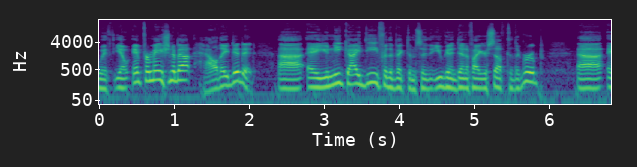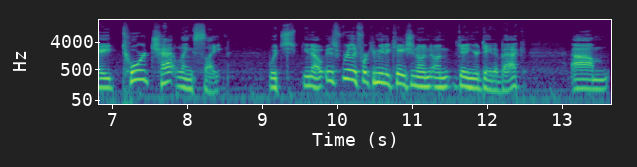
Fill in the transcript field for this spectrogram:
with, you know, information about how they did it, uh, a unique ID for the victim so that you can identify yourself to the group, uh, a Tor chat link site, which, you know, is really for communication on, on getting your data back, um,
